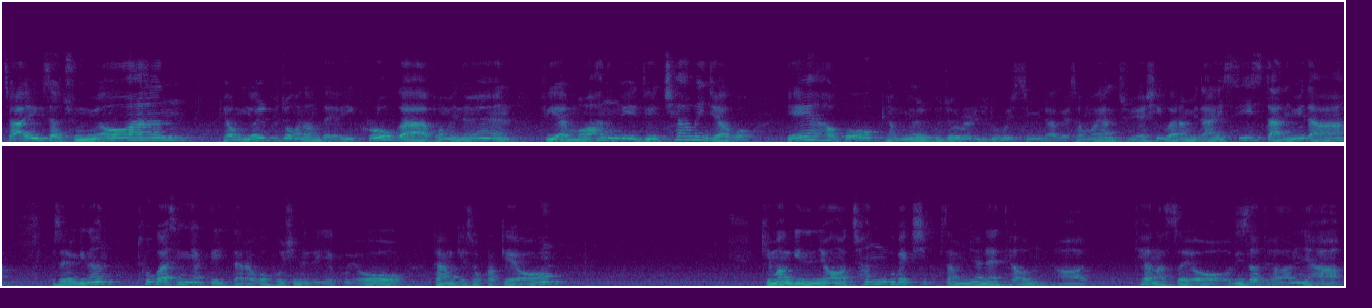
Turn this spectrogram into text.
자, 여기서 중요한 병렬 구조가 나온대요. 이 grow가 보면은 뒤에 뭐 하는 게 뒤에 challenge하고 얘하고 병렬 구조를 이루고 있습니다. 그래서 모양 주의하시기 바랍니다. ceased 아닙니다. 그래서 여기는 to가 생략되어 있다라고 보시면 되겠고요. 다음 계속 갈게요. 김한기는요, 1913년에 태어n, 어, 태어났어요. 어디서 태어났냐?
